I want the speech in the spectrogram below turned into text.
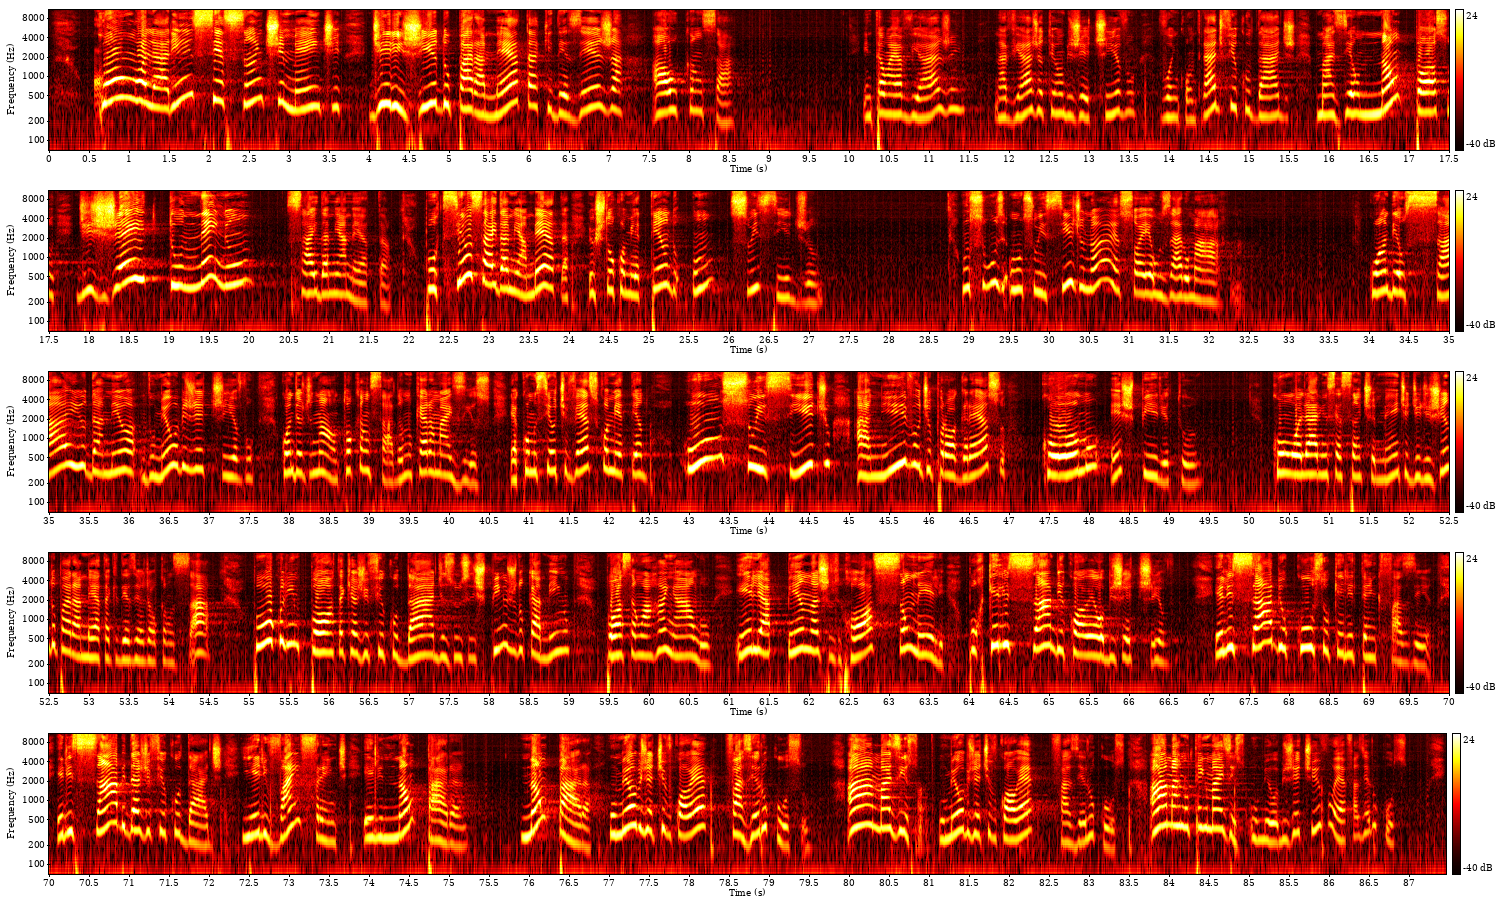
Com um olhar incessantemente dirigido para a meta que deseja alcançar. Então é a viagem. Na viagem eu tenho um objetivo, vou encontrar dificuldades, mas eu não posso de jeito nenhum sair da minha meta. Porque se eu sair da minha meta, eu estou cometendo um suicídio. Um, su um suicídio não é só eu usar uma arma. Quando eu saio da meu, do meu objetivo, quando eu digo, não, estou cansada, eu não quero mais isso. É como se eu estivesse cometendo um suicídio a nível de progresso como espírito. Com o olhar incessantemente dirigindo para a meta que deseja alcançar, pouco lhe importa que as dificuldades, os espinhos do caminho possam arranhá-lo. Ele apenas roçam nele, porque ele sabe qual é o objetivo. Ele sabe o curso que ele tem que fazer. Ele sabe das dificuldades e ele vai em frente. Ele não para. Não para. O meu objetivo qual é? Fazer o curso. Ah, mas isso. O meu objetivo qual é? Fazer o curso. Ah, mas não tenho mais isso. O meu objetivo é fazer o curso.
